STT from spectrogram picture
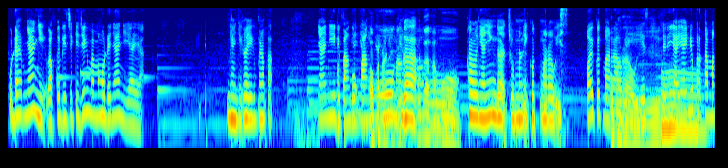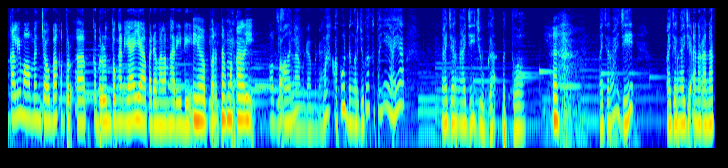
Udah nyanyi waktu di Cikijing memang udah nyanyi Yaya. Nyanyi kayak gimana kak? Nyanyi di Oh panggung-panggung. nyanyi? Enggak. Enggak kamu. Kalau nyanyi nggak cuman ikut marawis. Oh ikut marawis. marawis. Jadi Yaya ini Oh. pertama kali mau mencoba keber- eh, keberuntungan Yaya pada malam hari ini. Iya pertama kali. Oh, Soalnya, bismillah, mudah-mudahan. Mah aku dengar juga katanya Yaya ngajar ngaji juga, betul. Ya. Ngajar ngaji, ngajar ngaji anak-anak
